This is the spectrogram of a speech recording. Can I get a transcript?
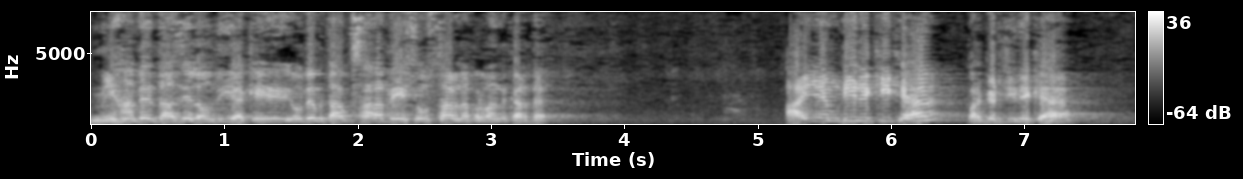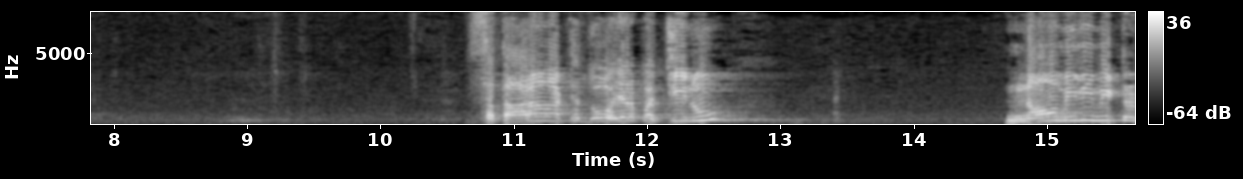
ਮੀਹਾਂ ਦੇ ਅੰਦਾਜ਼ੇ ਲਾਉਂਦੀ ਹੈ ਕਿ ਉਹਦੇ ਮੁਤਾਬਕ ਸਾਰਾ ਦੇਸ਼ ਉਸ ਹਿਸਾਬ ਨਾਲ ਪ੍ਰਬੰਧ ਕਰਦਾ ਹੈ। ਆਈਐਮਡੀ ਨੇ ਕੀ ਕਿਹਾ? ਪ੍ਰਗਟ ਜੀ ਨੇ ਕਿਹਾ 17/8/2025 ਨੂੰ 9 ਮਿਲੀਮੀਟਰ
